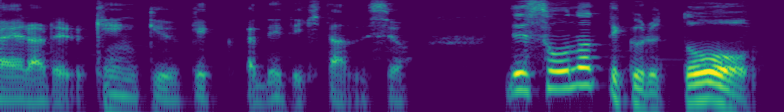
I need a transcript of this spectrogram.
えられる研究結果が出てきたんですよ。で、そうなってくると、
